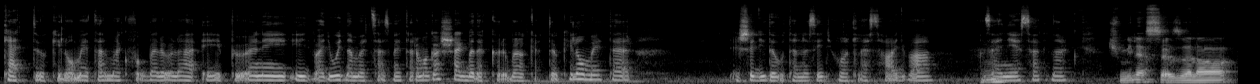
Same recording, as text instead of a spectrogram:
kettő kilométer meg fog belőle épülni, így vagy úgy, nem 500 méter a magasságban, de körülbelül kettő kilométer, és egy idő után ez így ott lesz hagyva az hmm. enyészetnek. És mi lesz ezzel a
